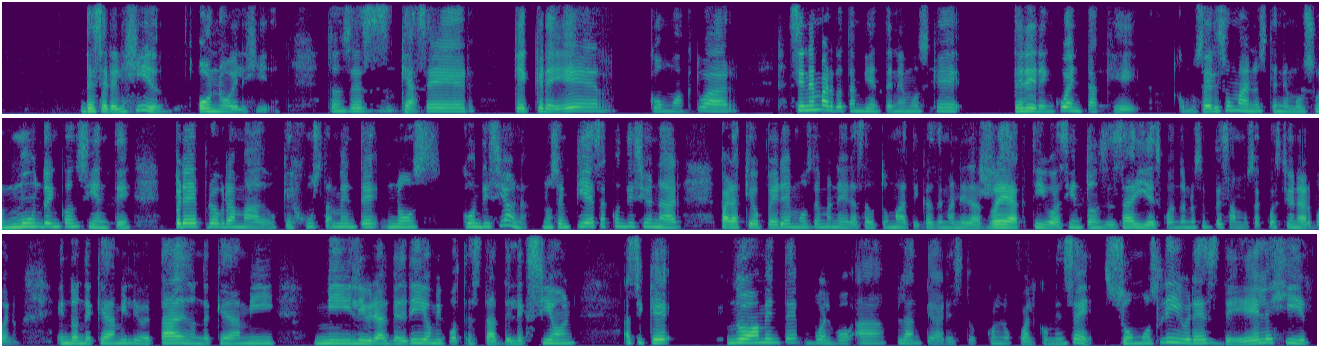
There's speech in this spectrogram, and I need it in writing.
de ser elegido o no elegido. Entonces, ¿qué hacer? Qué creer, cómo actuar. Sin embargo, también tenemos que tener en cuenta que como seres humanos tenemos un mundo inconsciente preprogramado que justamente nos condiciona, nos empieza a condicionar para que operemos de maneras automáticas, de maneras reactivas y entonces ahí es cuando nos empezamos a cuestionar, bueno, ¿en dónde queda mi libertad? ¿En dónde queda mi, mi libre albedrío, mi potestad de elección? Así que Nuevamente vuelvo a plantear esto con lo cual comencé. Somos libres de elegir,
